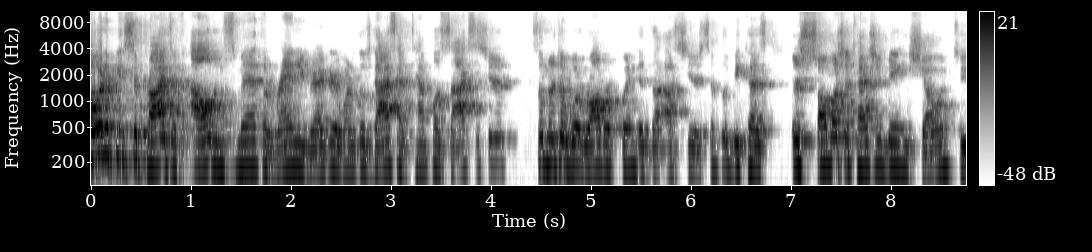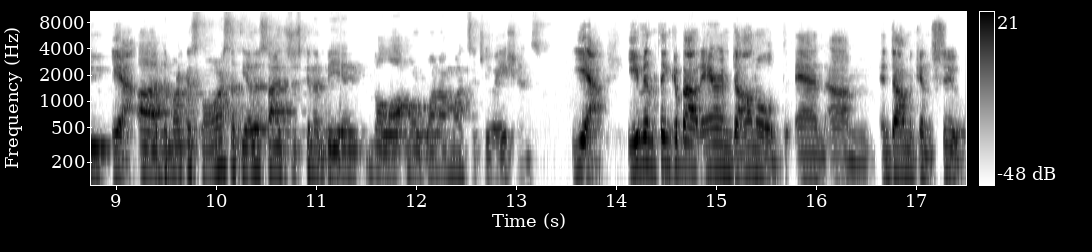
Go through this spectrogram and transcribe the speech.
I wouldn't be surprised if Aldon Smith or Randy Gregory, one of those guys, had 10 plus sacks this year, similar to what Robert Quinn did last year, simply because there's so much attention being shown to yeah, uh, Demarcus Lawrence that the other side is just going to be in a lot more one on one situations. yeah. Even think about Aaron Donald and um and Ndamukong Suh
